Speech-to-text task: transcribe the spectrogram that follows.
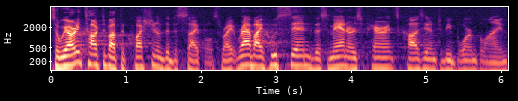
So, we already talked about the question of the disciples, right? Rabbi, who sinned, this man or his parents, causing him to be born blind?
